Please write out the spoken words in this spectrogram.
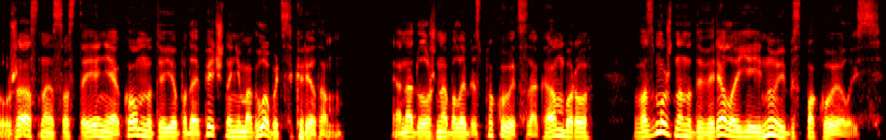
Ужасное состояние комнаты её подопечной не могло быть секретом. Она должна была беспокоиться о Камбару, возможно, она доверяла ей, ну и беспокоилась.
